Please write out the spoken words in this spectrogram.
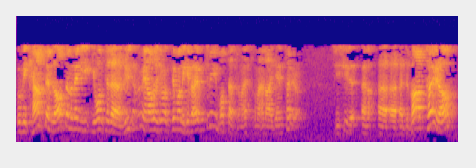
Will be cast them, lost them, and then you, you wanted to lose it from me. In other words, you didn't want to give it over to me. What's that from? That's from an idea in Torah. So you see that an, uh, a Devar Torah,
